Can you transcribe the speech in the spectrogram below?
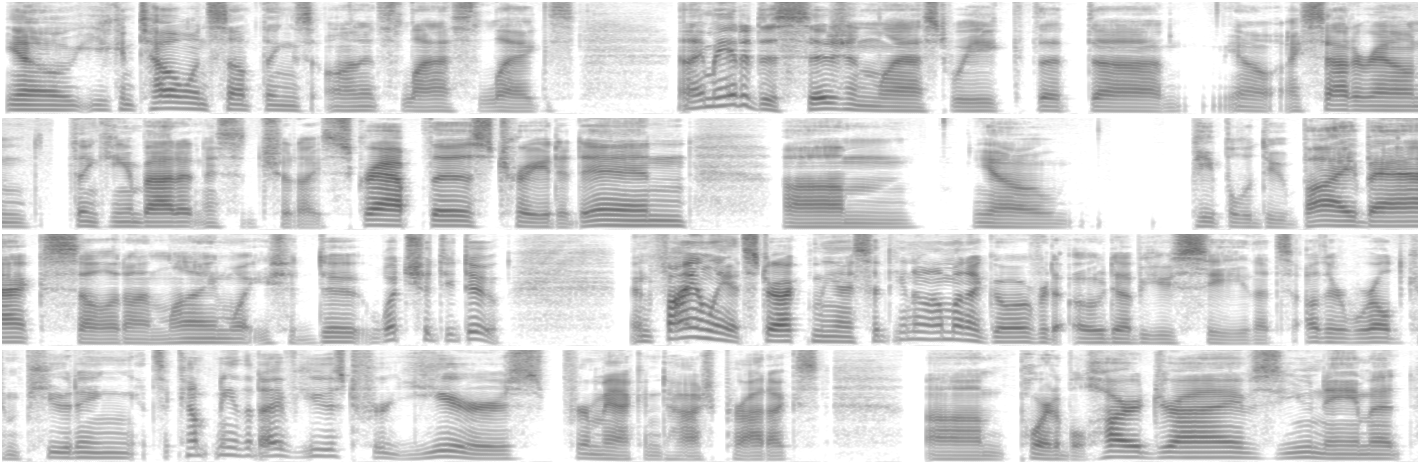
you know, you can tell when something's on its last legs. And I made a decision last week that, uh, you know, I sat around thinking about it and I said, should I scrap this, trade it in? Um, you know, people do buybacks, sell it online, what you should do. What should you do? And finally, it struck me. I said, you know, I'm going to go over to OWC. That's Other World Computing. It's a company that I've used for years for Macintosh products, um, portable hard drives, you name it.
